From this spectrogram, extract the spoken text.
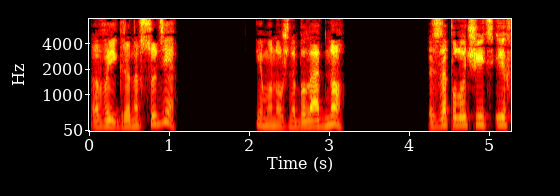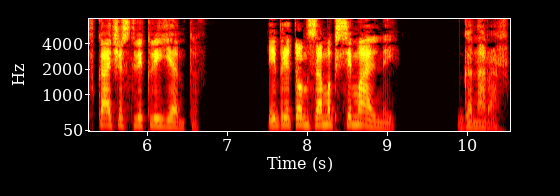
выиграно в суде. Ему нужно было одно — заполучить их в качестве клиентов, и притом за максимальный гонорар.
